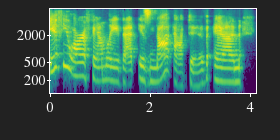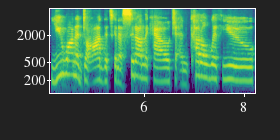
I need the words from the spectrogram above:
If you are a family that is not active and you want a dog that's going to sit on the couch and cuddle with you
